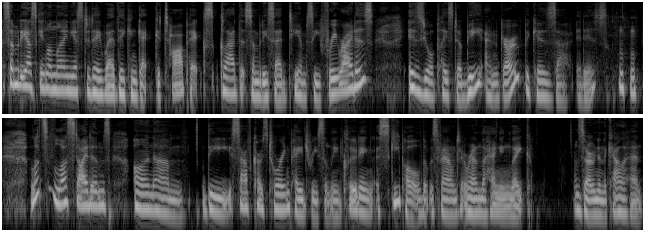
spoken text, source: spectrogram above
Somebody asking online yesterday where they can get guitar picks. Glad that somebody said TMC Free Riders is your place to be and go because uh, it is. Lots of lost items on. Um, the South Coast touring page recently, including a ski pole that was found around the Hanging Lake zone in the Callaghan.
